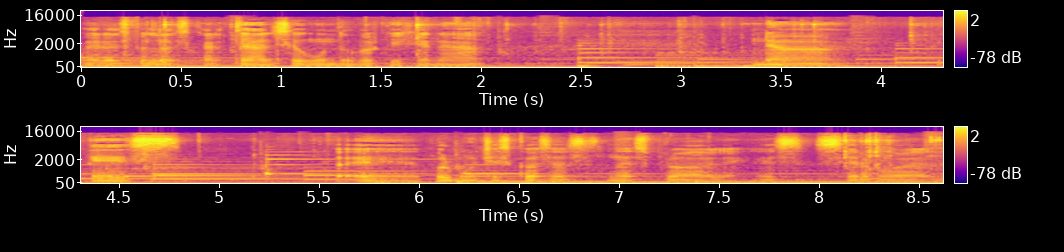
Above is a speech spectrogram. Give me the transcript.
Pero después lo descarté al segundo porque dije, nada, no, es, eh, por muchas cosas no es probable, es ser probable.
